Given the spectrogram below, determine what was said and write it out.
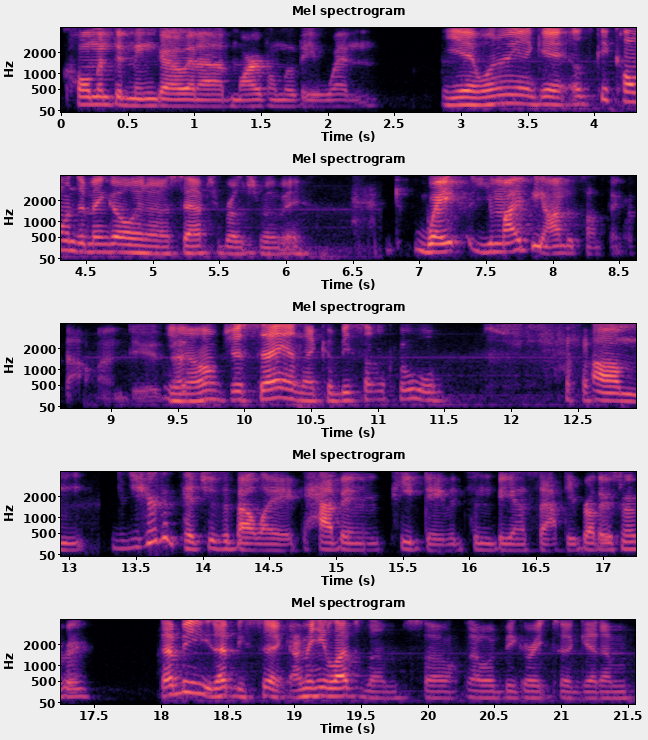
Colman Domingo in a Marvel movie when Yeah, when are we gonna get? Let's get Colman Domingo in a Safdie Brothers movie. wait, you might be onto something with that one, dude. You know, just saying that could be something cool. Um, did you hear the pitches about like having Pete Davidson be in a Safdie Brothers movie? That'd be that'd be sick. I mean, he loves them, so that would be great to get him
